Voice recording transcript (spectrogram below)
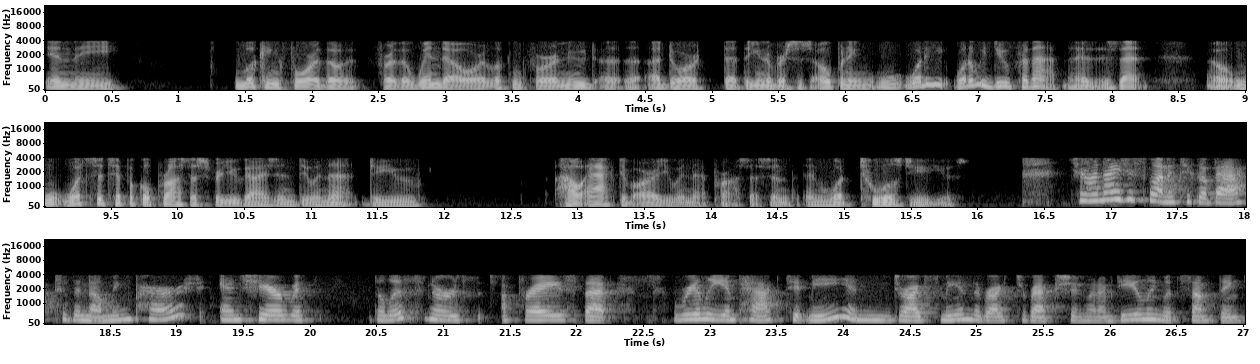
in the looking for the for the window or looking for a new a, a door that the universe is opening, what do you what do we do for that? Is that uh, what's the typical process for you guys in doing that? Do you how active are you in that process and, and what tools do you use? John, I just wanted to go back to the numbing part and share with the listeners a phrase that really impacted me and drives me in the right direction when I'm dealing with something.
